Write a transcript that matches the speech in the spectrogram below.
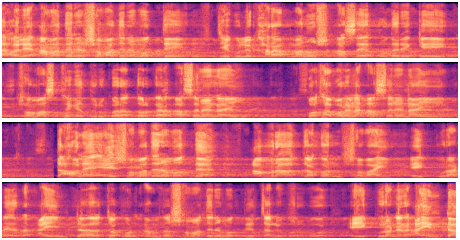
তাহলে আমাদের সমাজের মধ্যে যেগুলো খারাপ মানুষ আছে, ওদেরকে সমাজ থেকে দূর করার দরকার আছে না নাই? কথা বলে না, আছে না নাই? তাহলে এই সমাজের মধ্যে আমরা যখন সবাই এই কোরআনের আইনটা যখন আমরা সমাজের মধ্যে চালু করব, এই কোরআনের আইনটা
